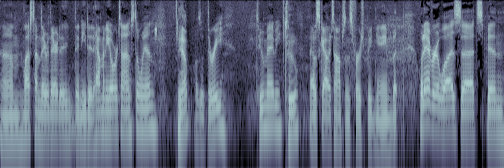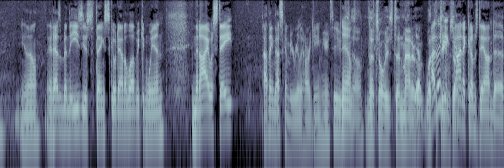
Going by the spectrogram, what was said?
Um, last time they were there, they they needed how many overtimes to win? Yep, was it three? Two maybe. Two. That was Skylar Thompson's first big game, but whatever it was, uh, it's been you know it hasn't been the easiest of things to go down to Lubbock and win, and then Iowa State. I think that's going to be a really hard game here too. Yeah, so. that's always doesn't matter yep. what I the think teams it kind of comes down to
